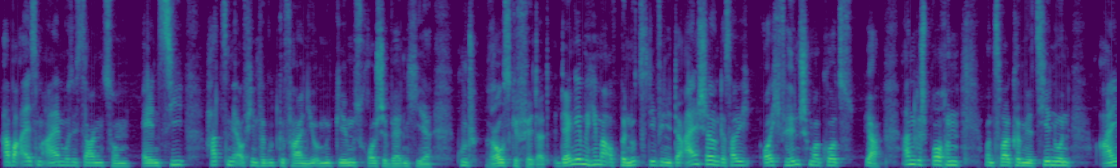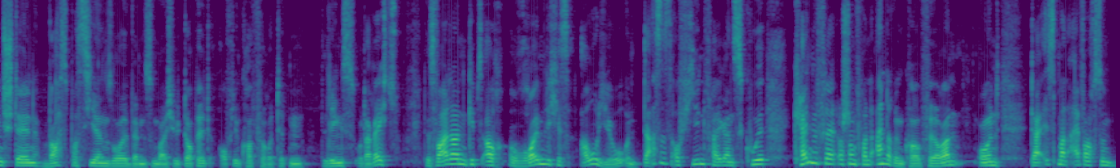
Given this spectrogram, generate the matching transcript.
aber alles in allem muss ich sagen, zum ANC hat es mir auf jeden Fall gut gefallen. Die Umgebungsgeräusche werden hier gut rausgefiltert. Dann gehen wir hier mal auf benutzerdefinierte Einstellungen. Das habe ich euch vorhin schon mal kurz ja, angesprochen. Und zwar können wir jetzt hier nun einstellen, was passieren soll, wenn wir zum Beispiel doppelt auf den Kopfhörer tippen, links oder rechts. Des Weiteren gibt es auch räumliches Audio und das ist auf jeden Fall ganz cool. Kennen wir vielleicht auch schon von anderen Kopfhörern und da ist man einfach so ein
